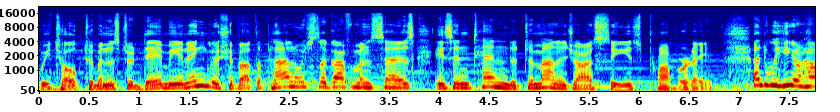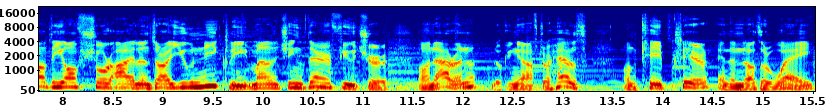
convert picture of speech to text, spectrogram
We talked to Minister Damien English about the plan which the government says is intended to manage our seas properly. And we hear how the offshore islands are uniquely managing their future. On Aran, looking after health. On Cape Clear, in another way.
